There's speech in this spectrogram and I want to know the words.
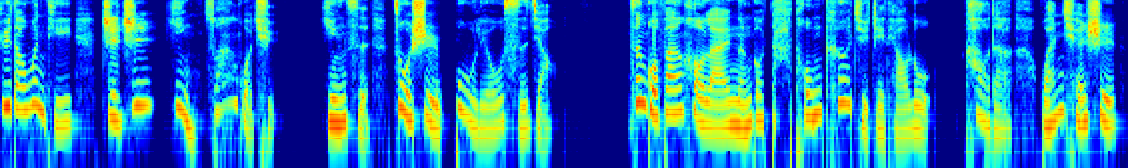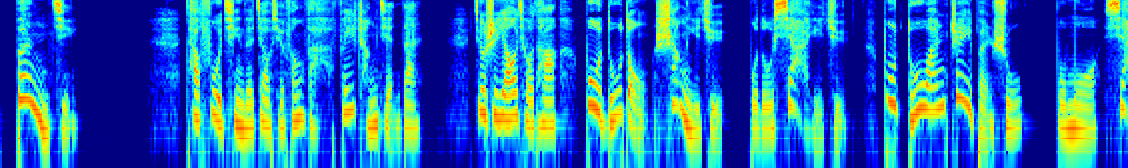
遇到问题只知硬钻过去，因此做事不留死角。曾国藩后来能够打通科举这条路，靠的完全是笨劲。他父亲的教学方法非常简单，就是要求他不读懂上一句，不读下一句，不读完这本书，不摸下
